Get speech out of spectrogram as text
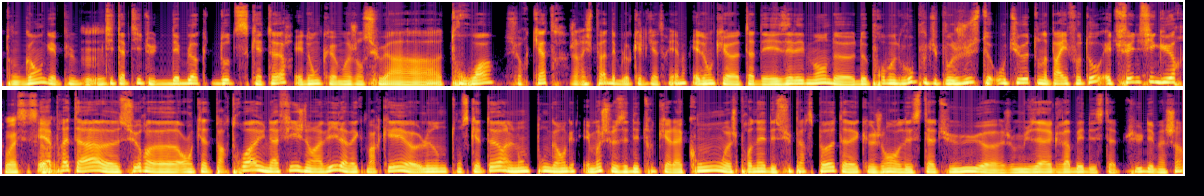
ton gang et puis Mhm. petit à petit tu débloques d'autres skateurs. Et donc euh, moi j'en suis à 3 sur 4, j'arrive pas à débloquer le quatrième. Et donc euh, t'as des éléments de, de promo de groupe où tu poses juste où tu veux ton appareil photo et tu fais une figure. Ouais, ça. Et ouais. après, t'as euh, sur euh, en 4 par 3 une affiche dans la ville avec marqué euh, le nom de ton skater et le nom de ton gang. Et moi, je faisais des trucs à la con. Je prenais des super spots avec euh, genre des statues. euh, je m'amusais à graber des statues, des machins.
